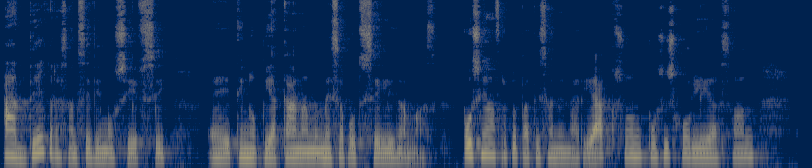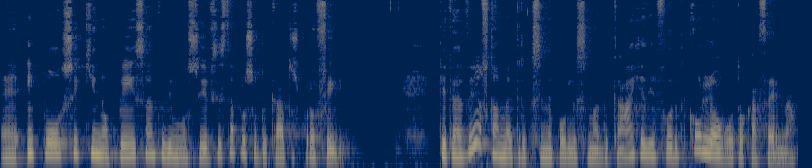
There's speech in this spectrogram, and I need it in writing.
αντέδρασαν στη δημοσίευση ε, την οποία κάναμε μέσα από τη σελίδα μας. Πόσοι άνθρωποι πατήσαν ένα reaction, πόσοι σχολίασαν ε, ή πόσοι κοινοποίησαν τη δημοσίευση στα προσωπικά τους προφίλ. Και τα δύο αυτά μέτρηξ είναι πολύ σημαντικά για διαφορετικό λόγο το καθένα.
